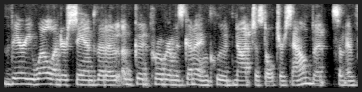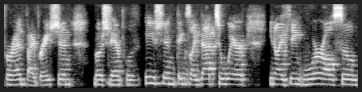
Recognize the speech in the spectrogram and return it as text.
very well understand that a, a good program is going to include not just ultrasound, but some infrared, vibration, motion amplification, things like that, to where, you know, I think we're also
